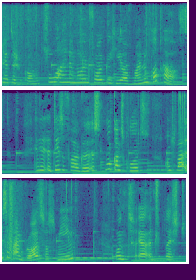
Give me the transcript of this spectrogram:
willkommen zu einer neuen Folge hier auf meinem Podcast. Die, diese Folge ist nur ganz kurz und zwar ist es ein Brawl Stars Meme und er entspricht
